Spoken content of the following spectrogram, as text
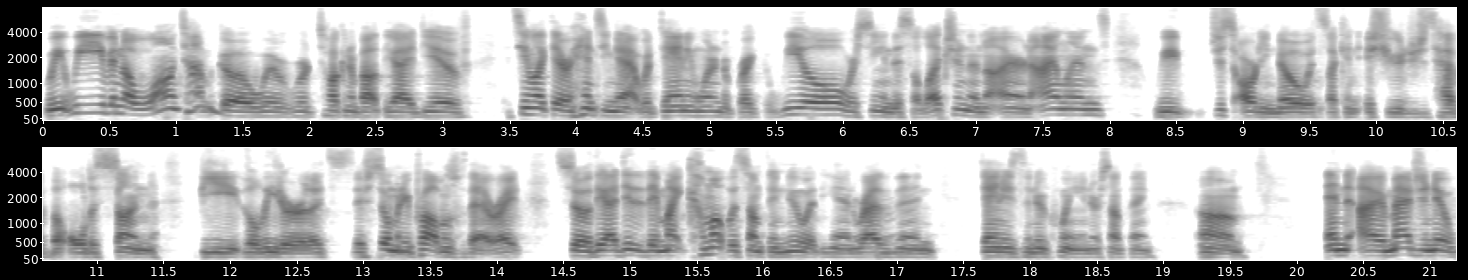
we, we even a long time ago we we're, we're talking about the idea of it seemed like they were hinting at what Dany wanted to break the wheel. We're seeing this election in the iron islands. We just already know it's like an issue to just have the oldest son be the leader. It's, there's so many problems with that right? So the idea that they might come up with something new at the end rather than Dany's the new queen or something. Um, and i imagine it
